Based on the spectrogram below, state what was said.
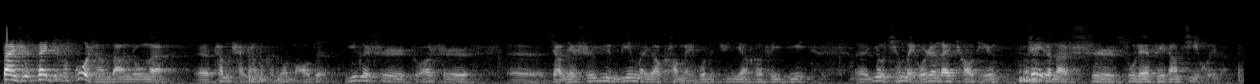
但是在这个过程当中呢，呃，他们产生了很多矛盾。一个是主要是呃，蒋介石运兵呢要靠美国的军舰和飞机，呃，又请美国人来调停，这个呢是苏联非常忌讳的，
